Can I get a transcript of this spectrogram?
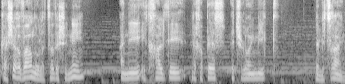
כאשר עברנו לצד השני, אני התחלתי לחפש את שלוימיק במצרים.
